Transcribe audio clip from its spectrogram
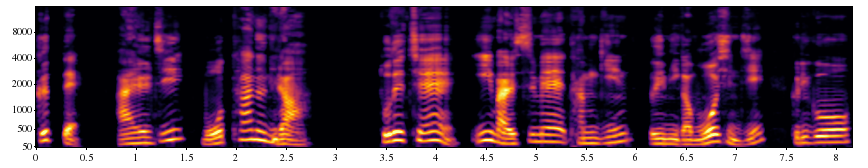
그때, 알지 못하느니라. 도대체 이 말씀에 담긴 의미가 무엇인지, 그리고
